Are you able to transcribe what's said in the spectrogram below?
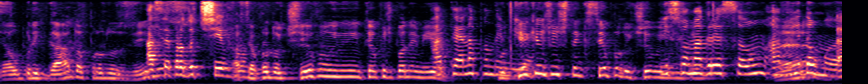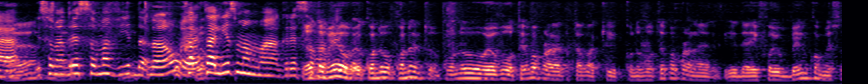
é obrigado a produzir, A ser produtivo. a ser produtivo em, em tempo de pandemia? Até na pandemia. Por que, que a gente tem que ser produtivo? em- Isso é uma agressão à É, vida humana. é, Isso é uma é. agressão à vida. Não, o é. capitalismo é uma agressão Eu também, à eu, vida. eu- quando, quando, eu- quando eu voltei pra Porto Alegre, eu tava aqui, quando eu voltei pra Porto Alegre, e daí foi bem o começo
